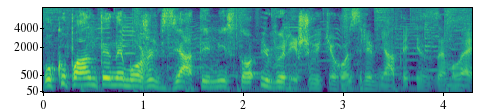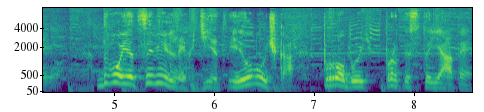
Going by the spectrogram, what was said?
Окупанти не можуть взяти місто і вирішують його зрівняти із землею. Двоє цивільних, дід і онучка, пробують протистояти,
